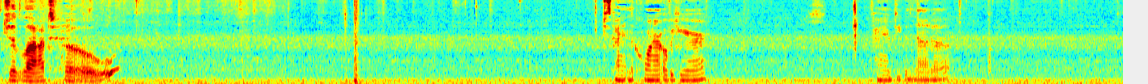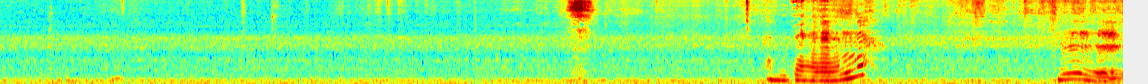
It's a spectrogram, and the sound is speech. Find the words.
gelato. Just kind of in the corner over here. Kind of deepen that up. Then, hmm.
